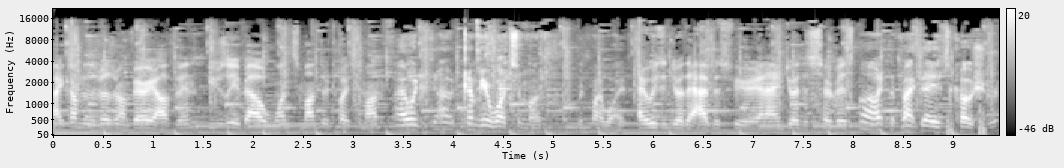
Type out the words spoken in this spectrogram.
I come to this restaurant very often, usually about once a month or twice a month. I would, I would come here once a month with my wife. I always enjoy the atmosphere and I enjoy the service. Well, I like the fact that it's kosher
